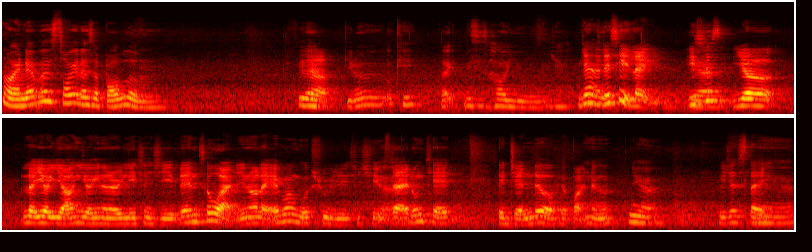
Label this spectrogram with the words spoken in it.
I don't know, I never saw it as a problem. Feel Yeah. Like, you know, okay, like this is how you yeah. yeah that's it like it's Yeah. just you're like you're young you're in a relationship then so what you know like everyone goes through relationships Yeah. like I don't care the gender of your partner Yeah. we just like yeah.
